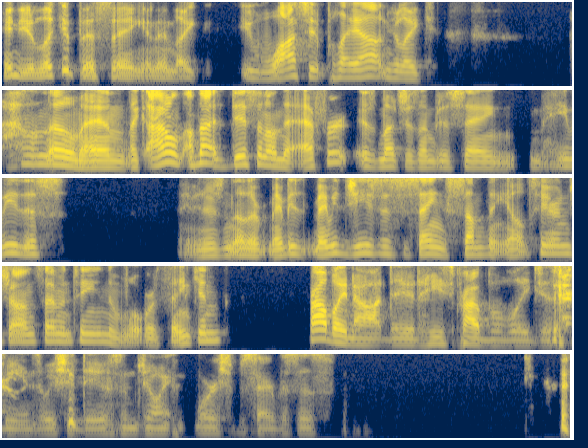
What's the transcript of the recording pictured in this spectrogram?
and you look at this thing and then like you watch it play out and you're like, I don't know, man. Like, I don't, I'm not dissing on the effort as much as I'm just saying maybe this, maybe there's another, maybe, maybe Jesus is saying something else here in John 17 and what we're thinking. Probably not, dude. He's probably just means we should do some joint worship services.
